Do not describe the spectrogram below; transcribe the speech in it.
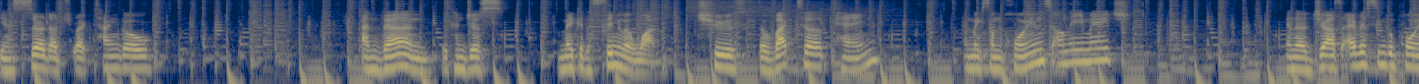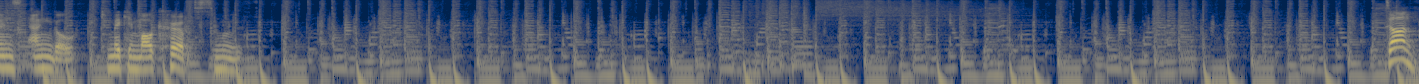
insert a rectangle and then you can just make it a similar one. Choose the vector pen and make some points on the image and adjust every single point's angle to make it more curved, smooth. Done!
